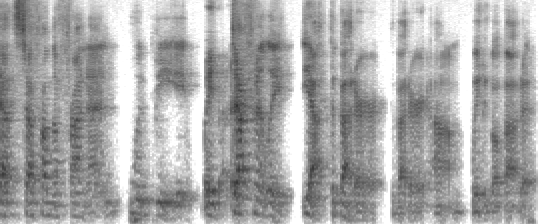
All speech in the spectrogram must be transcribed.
that stuff on the front end would be Way better. definitely, yeah, the better, the better um, way to go about it.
